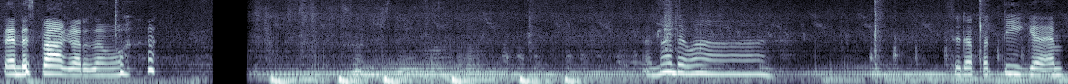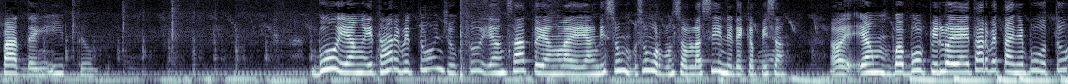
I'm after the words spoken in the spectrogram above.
tendes pagar semua. Another one. Sudah dapat tiga, empat yang itu. Bu, yang itu hari betunjuk tuh, yang satu yang lain, yang di sum- sumur pun sebelah sini dekat pisang. Oh, yang babu pilo yang itu hari betanya bu tuh.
